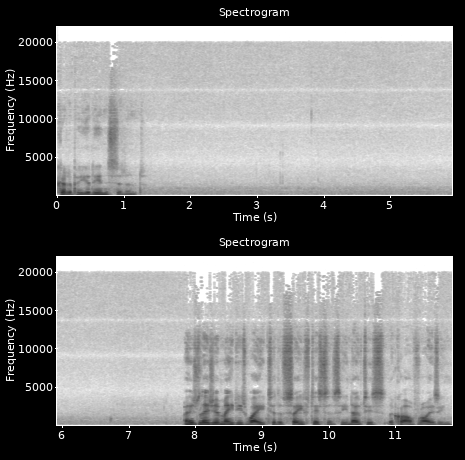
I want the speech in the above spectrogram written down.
credibility of the incident. As Leisure made his way to the safe distance, he noticed the craft rising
